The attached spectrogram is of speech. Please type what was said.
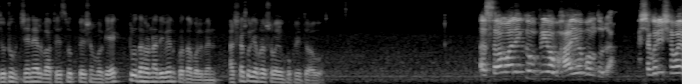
ইউটিউব চ্যানেল বা ফেসবুক পেজ সম্পর্কে একটু ধারণা দিবেন, কথা বলবেন। আশা করি আমরা সবাই উপকৃত হব। আসসালামু আলাইকুম প্রিয় ভাই ও বন্ধুরা। আশা করি সবাই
